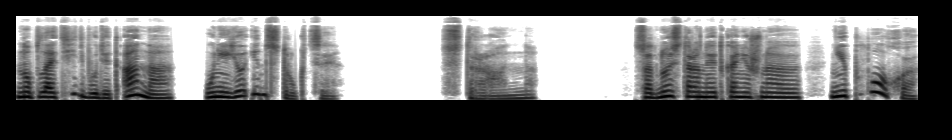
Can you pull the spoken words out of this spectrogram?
но платить будет она, у нее инструкция. Странно. С одной стороны, это, конечно, неплохо,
